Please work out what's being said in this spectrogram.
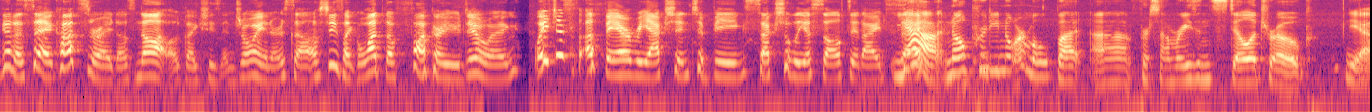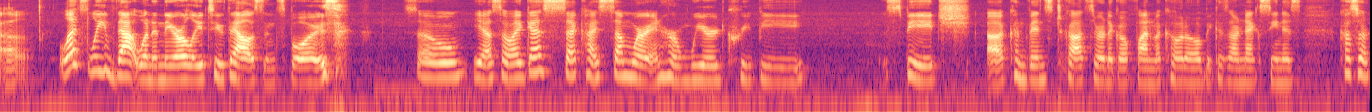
gonna say Katsura does not look like she's enjoying herself. She's like, "What the fuck are you doing?" Which is a fair reaction to being sexually assaulted, I'd say. Yeah, no, pretty normal, but uh, for some reason, still a trope. yeah Let's leave that one in the early 2000s, boys. So, yeah, so I guess Sekai, somewhere in her weird, creepy speech, uh, convinced Katsura to go find Makoto because our next scene is Katsura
